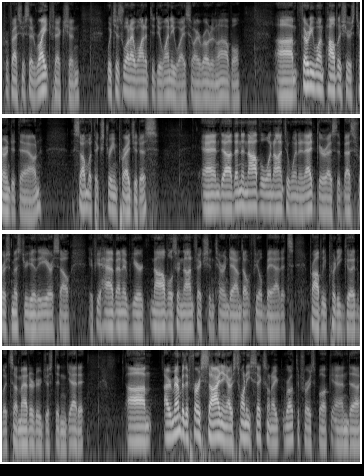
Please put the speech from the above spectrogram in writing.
professor said, write fiction, which is what I wanted to do anyway, so I wrote a novel. Um, 31 publishers turned it down, some with extreme prejudice. And uh, then the novel went on to win an Edgar as the best first mystery of the year. So if you have any of your novels or nonfiction turned down, don't feel bad. It's probably pretty good, but some editor just didn't get it. Um, I remember the first signing. I was 26 when I wrote the first book, and uh,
